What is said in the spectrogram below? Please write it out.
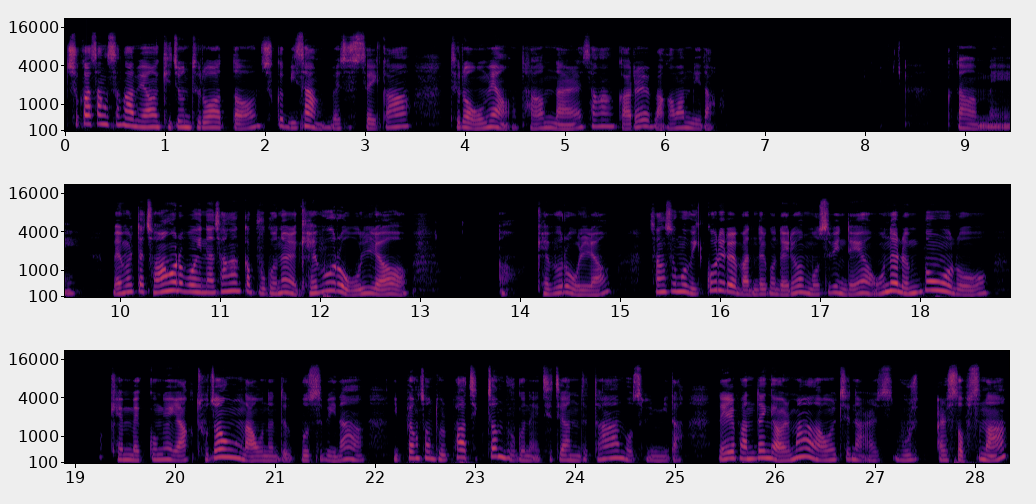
추가 상승하며 기존 들어왔던 수급 이상 매수세가 들어오며 다음날 상한가를 마감합니다. 그 다음에 매물대 저항으로 보이는 상한가 부근을 갭으로 올려 어, 갭으로 올려 상승 후 윗꼬리를 만들고 내려온 모습인데요. 오늘 음봉으로 갭 메꾸며 약 조정 나오는 듯 모습이나 이평선 돌파 직전 부근에 지지하는 듯한 모습입니다. 내일 반등이 얼마나 나올지는 알수 없으나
